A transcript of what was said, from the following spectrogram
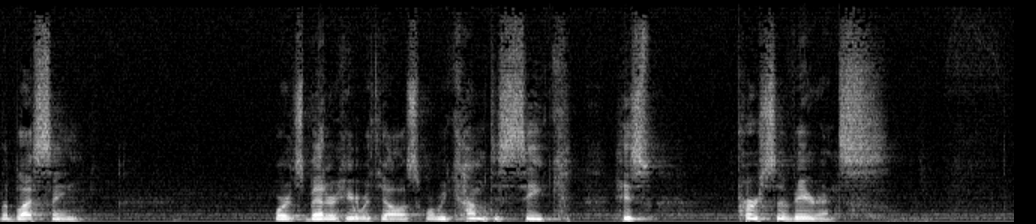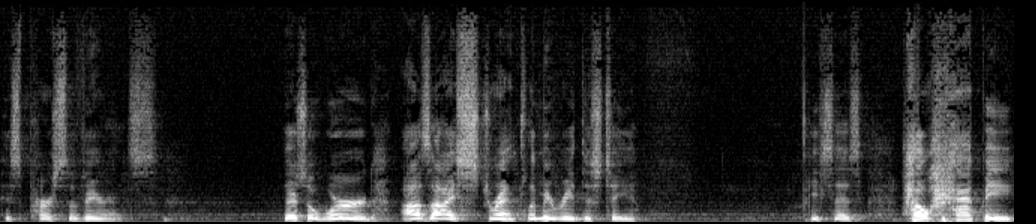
the blessing where it's better here with y'all is where we come to seek his perseverance. His perseverance. There's a word, Azai strength. Let me read this to you. He says, How happy,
